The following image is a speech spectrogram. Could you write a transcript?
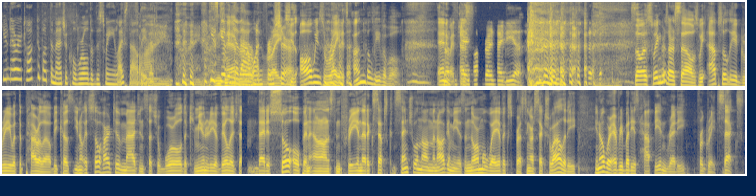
You never talked about the magical world of the swinging lifestyle fine, david fine. he's giving you that one for right. sure. She's always right. It's unbelievable. Anyway that's an idea so as swingers ourselves we absolutely agree with the parallel because you know it's so hard to imagine such a world a community a village that, that is so open and honest and free and that accepts consensual non-monogamy as a normal way of expressing our sexuality you know where everybody is happy and ready for great sex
